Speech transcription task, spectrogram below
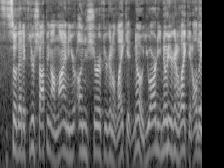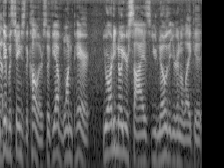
so that if you're shopping online and you're unsure if you're gonna like it, no, you already know you're gonna like it. All they did was change the color. So if you have one pair, you already know your size, you know that you're gonna like it.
